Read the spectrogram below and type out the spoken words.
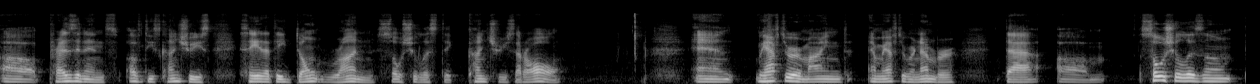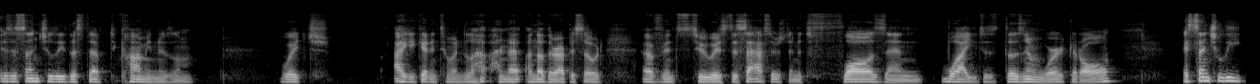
uh, presidents of these countries say that they don't run socialistic countries at all. And we have to remind and we have to remember that um, socialism is essentially the step to communism, which I could get into an, another episode of its to its disasters and its flaws and why it just doesn't work at all. Essentially,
